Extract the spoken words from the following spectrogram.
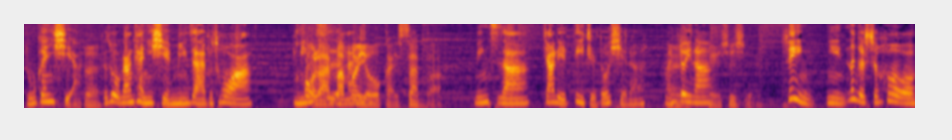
读跟写啊。对。可是我刚刚看你写名字还不错啊。后来慢慢有改善吧。名字啊，家里的地址都写的蛮对的。对，谢谢。所以你那个时候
